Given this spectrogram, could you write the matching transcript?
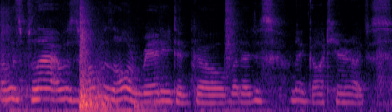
I was plan. I was I was all ready to go, but I just when I got here, I just.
